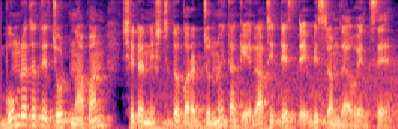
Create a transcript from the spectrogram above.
বুমরা যাতে চোট না পান, সেটা নিশ্চিত করার জন্যই তাকে রাঁচি টেস্টে বিশ্রাম দেওয়া হয়েছে।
